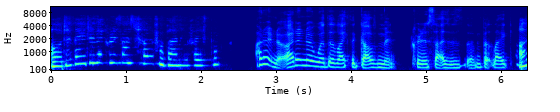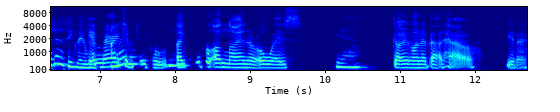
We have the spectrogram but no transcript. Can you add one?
Oh, do they do they criticize China for banning Facebook? I don't know. I don't know whether like the government criticizes them, but like I don't think they the will. American people, yeah. like people online, are always Yeah, going on about how you know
